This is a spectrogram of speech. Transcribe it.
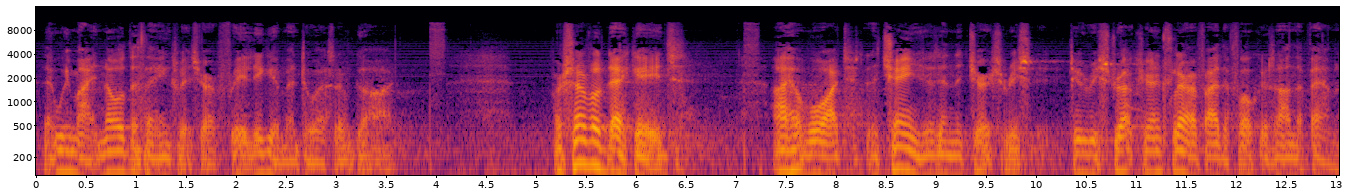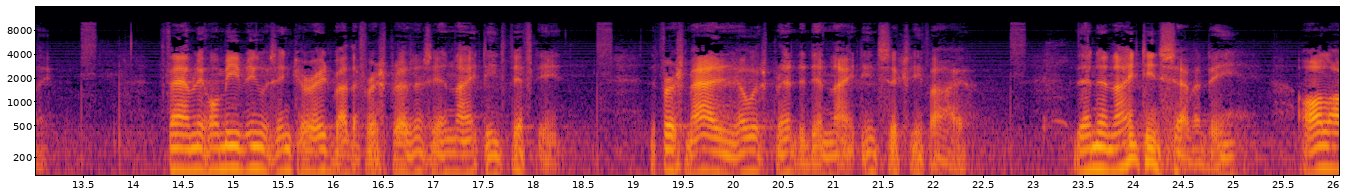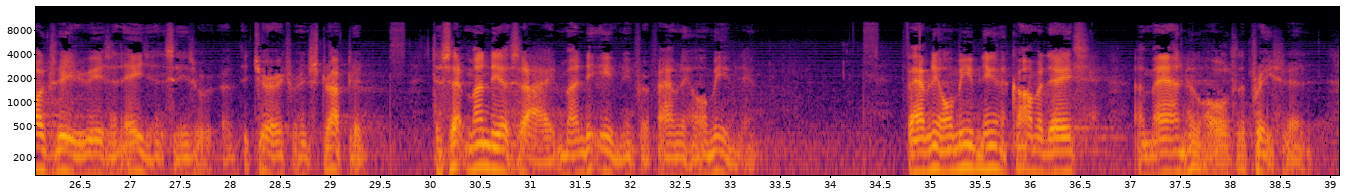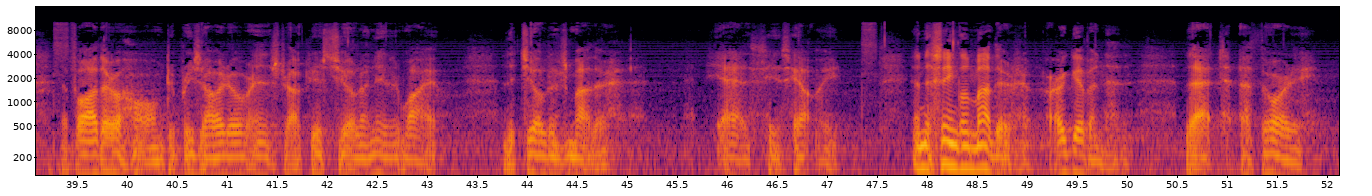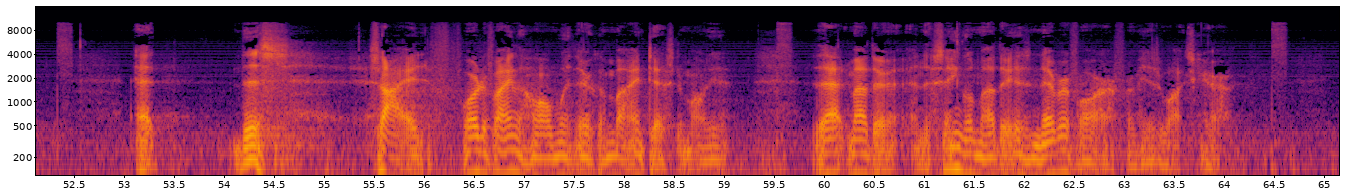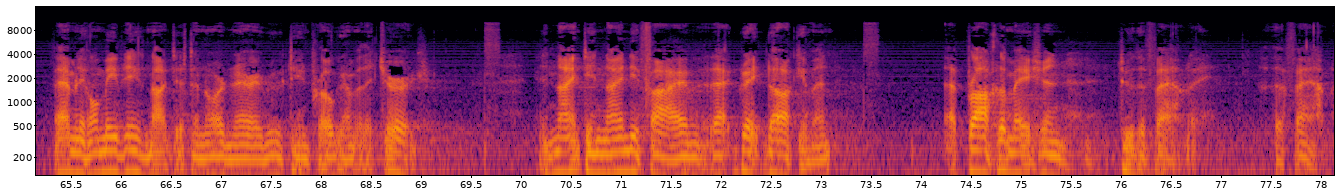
that we might know the things which are freely given to us of God. For several decades, I have watched the changes in the church to restructure and clarify the focus on the family. Family home evening was encouraged by the first presidency in 1915. The first manual was printed in 1965. Then in 1970, all auxiliaries and agencies of the church were instructed to set Monday aside, Monday evening, for family home evening. Family home evening accommodates a man who holds the priesthood, the father of home, to preside over and instruct his children, his wife, and the children's mother as his helpmate. And the single mothers are given that authority. At this side, fortifying the home with their combined testimony, that mother and the single mother is never far from his watch care. Family home evening is not just an ordinary routine program of the church. In 1995, that great document, a proclamation to the family, the family,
